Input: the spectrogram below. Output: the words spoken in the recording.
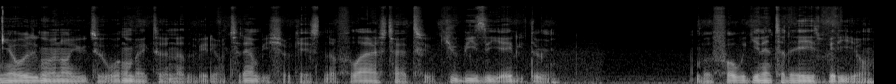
Yo, what's going on YouTube? Welcome back to another video. Today I'm be showcasing the Flash Tattoo QBZ83. Before we get into today's video,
